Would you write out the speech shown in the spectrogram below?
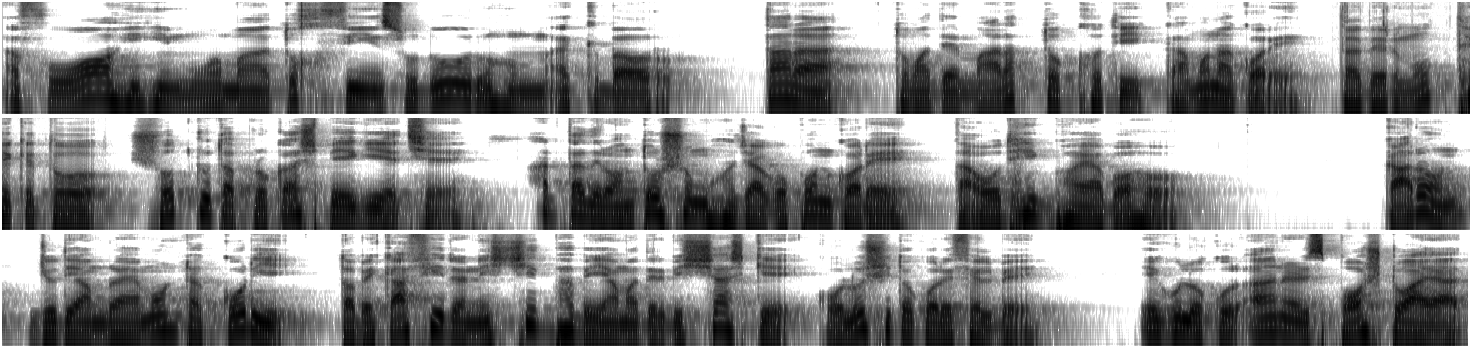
أفواههم وما تخفي صدورهم أكبر তারা তোমাদের মারাত্মক ক্ষতি কামনা করে তাদের মুখ থেকে তো শত্রুতা প্রকাশ পেয়ে গিয়েছে আর তাদের অন্তরসমূহ যা গোপন করে তা অধিক ভয়াবহ কারণ যদি আমরা এমনটা করি তবে কাফিরা নিশ্চিতভাবেই আমাদের বিশ্বাসকে কলুষিত করে ফেলবে এগুলো কোরআনের স্পষ্ট আয়াত,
